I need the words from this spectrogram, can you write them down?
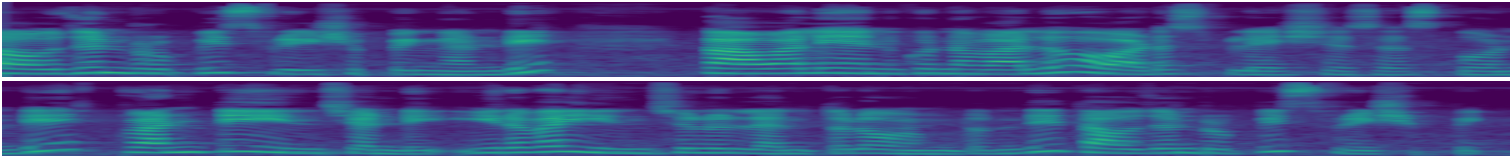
థౌజండ్ రూపీస్ ఫ్రీ షిప్పింగ్ అండి. కావాలి అనుకున్న వాళ్ళు ఆర్డర్స్ ప్లేస్ చేసేసుకోండి. ట్వంటీ ఇంచ్ అండి. ఇరవై ఇంచుల లెంత్లో ఉంటుంది. Thousand rupees free shipping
